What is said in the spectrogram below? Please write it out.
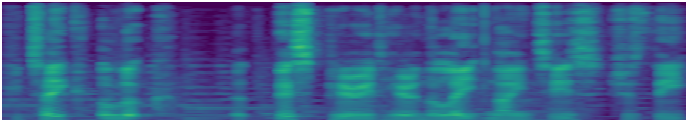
If you take a look at this period here in the late 90s, which is the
